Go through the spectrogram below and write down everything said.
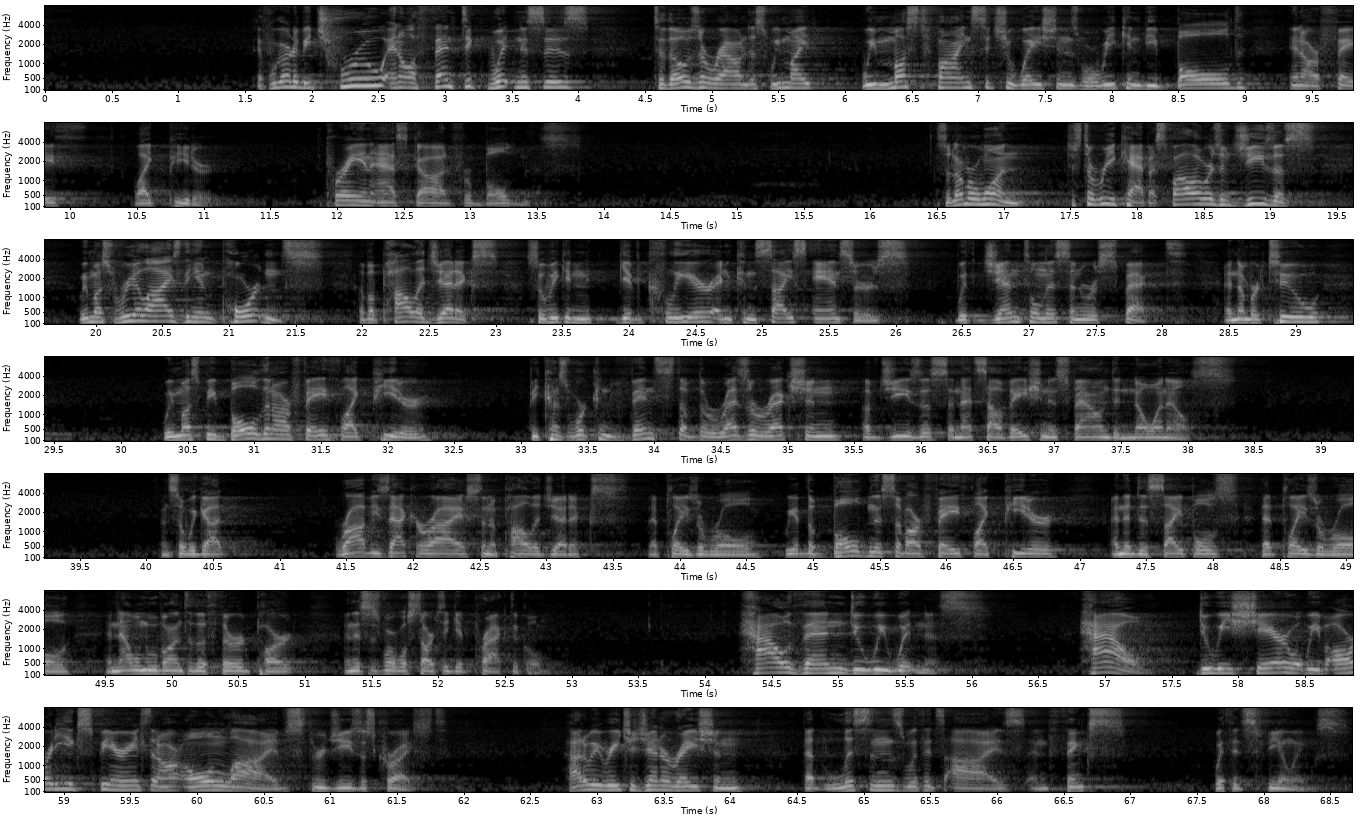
If we are to be true and authentic witnesses to those around us, we might we must find situations where we can be bold in our faith like Peter. Pray and ask God for boldness. So, number one, just to recap, as followers of Jesus, we must realize the importance of apologetics so we can give clear and concise answers with gentleness and respect. And number two, we must be bold in our faith like Peter because we're convinced of the resurrection of Jesus and that salvation is found in no one else. And so we got Ravi Zacharias in apologetics that plays a role. We have the boldness of our faith like Peter and the disciples that plays a role. And now we'll move on to the third part, and this is where we'll start to get practical. How then do we witness? How do we share what we've already experienced in our own lives through Jesus Christ? How do we reach a generation that listens with its eyes and thinks with its feelings?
